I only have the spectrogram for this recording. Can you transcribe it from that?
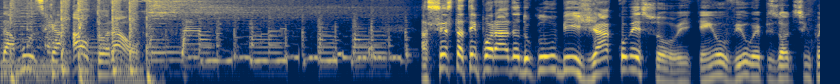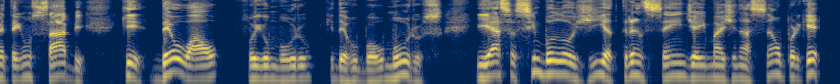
Da Música Autoral. A sexta temporada do clube já começou e quem ouviu o episódio 51 sabe que The Wall foi o muro que derrubou muros. E essa simbologia transcende a imaginação, porque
